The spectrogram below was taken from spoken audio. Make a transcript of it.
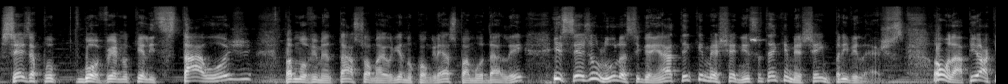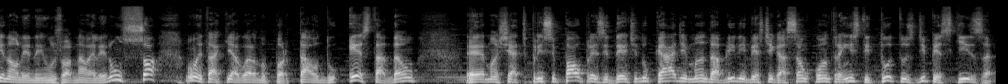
seja para o governo que ele está hoje, para movimentar a sua maioria no Congresso, para mudar a lei, e seja o Lula, se ganhar, tem que mexer nisso, tem que mexer em privilégios. Vamos lá, pior que não ler nenhum jornal é ler um só. Vamos entrar aqui agora no portal do Estadão. É, manchete principal: presidente do CAD manda abrir investigação contra institutos de pesquisa.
